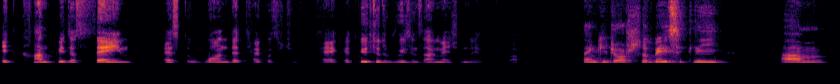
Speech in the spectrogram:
it can't be the same as the one that telcos should take uh, due to the reasons I mentioned above. Thank you, Josh. So basically, um,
